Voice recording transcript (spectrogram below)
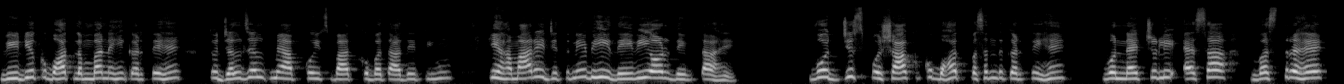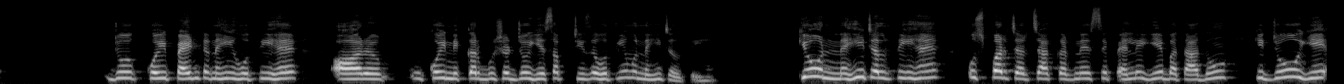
वीडियो को बहुत लंबा नहीं करते हैं तो जल्द जल्द मैं आपको इस बात को बता देती हूँ कि हमारे जितने भी देवी और देवता हैं, वो जिस पोशाक को बहुत पसंद करते हैं, वो नेचुरली ऐसा वस्त्र है जो कोई पैंट नहीं होती है और कोई निक्कर बुशट जो ये सब चीज़ें होती हैं, वो नहीं चलती हैं। क्यों नहीं चलती हैं, उस पर चर्चा करने से पहले ये बता दूँ कि जो ये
